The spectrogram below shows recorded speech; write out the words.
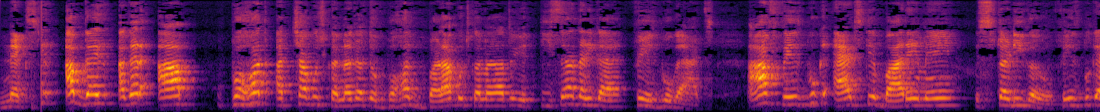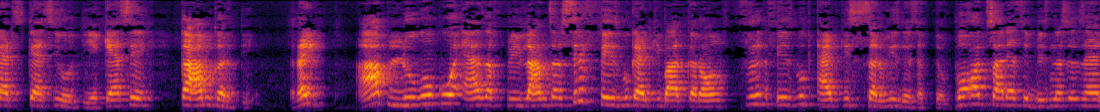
नेक्स्ट अब गाइज़ अगर आप बहुत अच्छा कुछ करना चाहते हो, बहुत बड़ा कुछ करना चाहते हो, ये तीसरा तरीका है फेसबुक एड्स आप फेसबुक एड्स के बारे में स्टडी करो। फेसबुक एड्स कैसी होती है, कैसे काम करती है राइट आप लोगों को एज अ फ्रीलांसर सिर्फ़ फेसबुक एड की बात कर रहा हूँ फेसबुक एड की सर्विस दे सकते हो। बहुत सारे ऐसे बिजनेसेस हैं,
